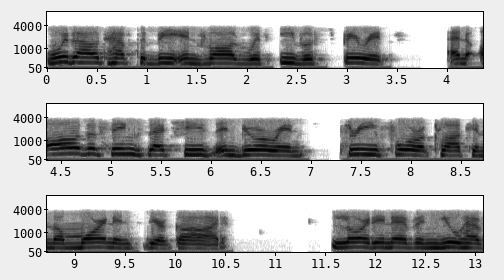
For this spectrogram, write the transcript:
without have to be involved with evil spirits and all the things that she's enduring three, four o'clock in the mornings, dear God. Lord in heaven, you have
